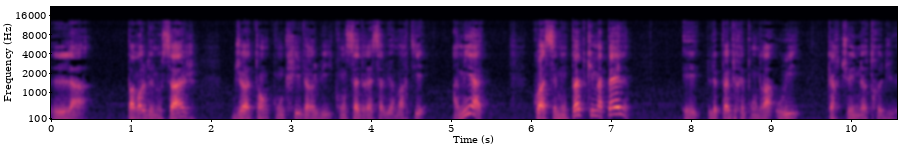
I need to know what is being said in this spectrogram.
la parole de nos sages, Dieu attend qu'on crie vers lui, qu'on s'adresse à lui. À Marty, Amiat, quoi, c'est mon peuple qui m'appelle? Et le peuple répondra, oui, car tu es notre Dieu.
